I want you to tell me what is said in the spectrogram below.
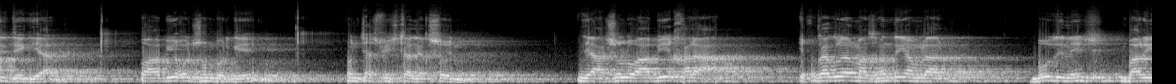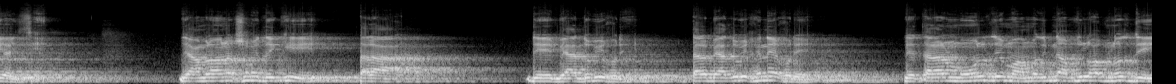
দিতে গিয়া ওয়াবি হল সম্পর্কে পঞ্চাশ পৃষ্ঠা লেখছেন। যে আসল ওয়াবি খারা এ কথাগুলোর মাঝখান থেকে আমরা বহু জিনিস বাড়ি আইছি। যে আমরা অনেক সময় দেখি তারা যে বেয়াদবি করে, তারা বেয়াদবি খেনে করে? যে তার মূল যে মোহাম্মদ ইবনে আব্দুল হব নজদি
